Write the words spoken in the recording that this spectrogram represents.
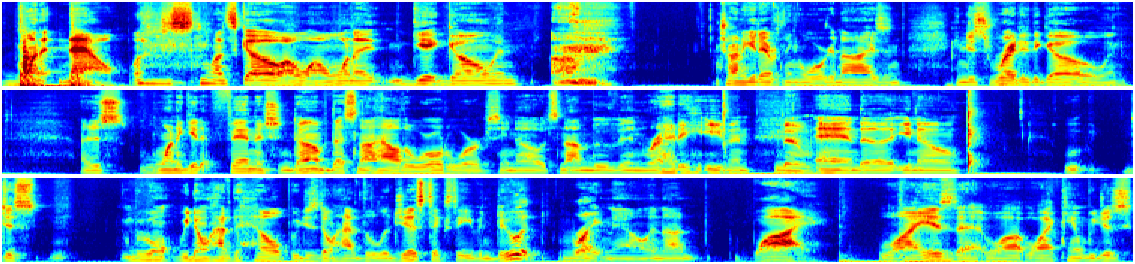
want it now. Just let's go. I, want to get going. trying to get everything organized and, and just ready to go and I just want to get it finished and done. But that's not how the world works, you know. It's not moving ready even. No. And uh, you know, we just we won't we don't have the help. We just don't have the logistics to even do it right now. And I, why? Why is that? Why why can't we just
